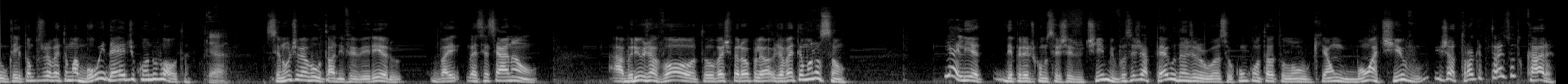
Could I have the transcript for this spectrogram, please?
o Clay Thompson já vai ter uma boa ideia de quando volta. É. Se não tiver voltado em fevereiro, vai, vai ser assim, ah não, abril já volta, ou vai esperar o playoff, já vai ter uma noção. E ali, dependendo de como você esteja o time, você já pega o D'Angelo Russell com um contrato longo, que é um bom ativo, e já troca e traz outro cara.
